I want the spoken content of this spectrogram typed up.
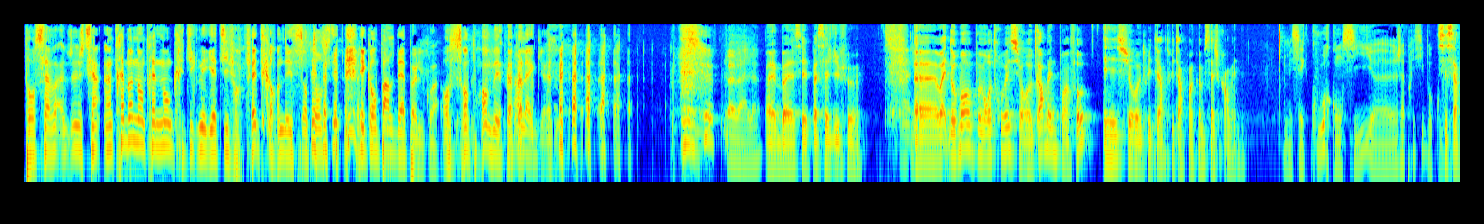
pour savoir. C'est un, un très bon entraînement aux critiques négatives en fait quand on est sur ton site et qu'on parle d'Apple, quoi. On s'en prend mais plein la gueule. Pas mal. Ouais, bah c'est le passage du feu. Ouais. Euh, ouais, donc moi, vous pouvez me retrouver sur euh, corben.info et sur euh, Twitter, twitter.com slash corben. Mais c'est court, concis, euh, j'apprécie beaucoup. C'est ça.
